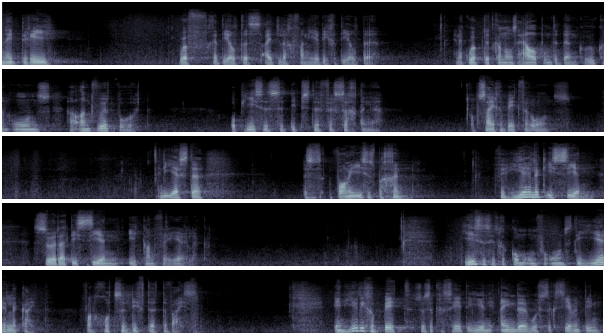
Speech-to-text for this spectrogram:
Kan net 3 hoofgedeeltes uitlig van hierdie gedeelte. En ek hoop dit kan ons help om te dink hoe kan ons 'n antwoord word op Jesus se diepste versigtings op sy gebed vir ons. Die eerste is waarmee Jesus begin. Verheerlik u seun sodat die seun u kan verheerlik. Jesus het gekom om vir ons die heerlikheid van God se liefde te wys. En hierdie gebed, soos ek gesê het hier in die einde hoofstuk 17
